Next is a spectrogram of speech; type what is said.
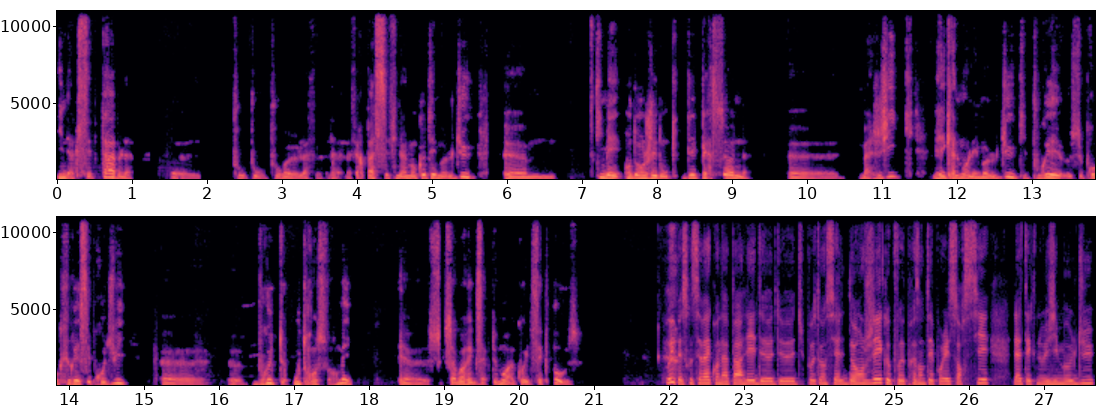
inacceptable pour, la, la, faire passer finalement côté moldu ce qui met en danger donc des personnes magiques, mais également les moldus qui pourraient se procurer ces produits bruts ou transformés, savoir exactement à quoi ils s'exposent. Oui, parce que c'est vrai qu'on a parlé du potentiel danger que pouvait présenter pour les sorciers la technologie moldue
